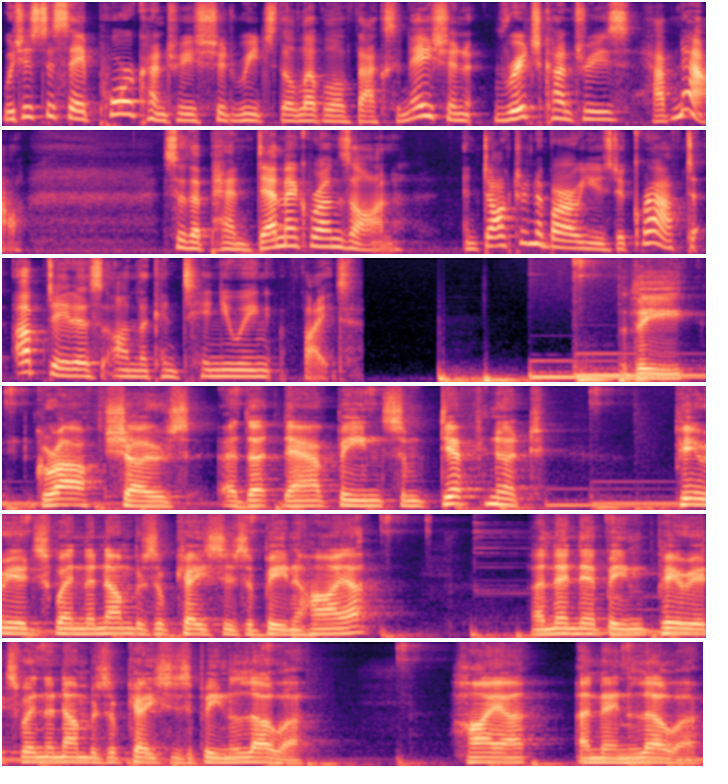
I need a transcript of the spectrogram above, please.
which is to say, poor countries should reach the level of vaccination rich countries have now. So the pandemic runs on, and Dr. Nabarro used a graph to update us on the continuing fight. The graph shows uh, that there have been some definite periods when the numbers of cases have been higher, and then there have been periods when the numbers of cases have been lower, higher, and then lower.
